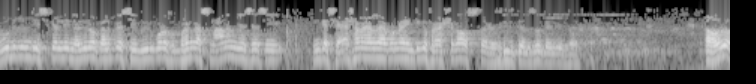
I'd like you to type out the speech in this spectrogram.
బూడిదని తీసుకెళ్ళి నదిలో కలిపేసి వీడు కూడా శుభ్రంగా స్నానం చేసేసి ఇంకా శేషమేం లేకుండా ఇంటికి ఫ్రెష్గా వస్తాడు. వీడికి తెలుసు తెలియదు అవును.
